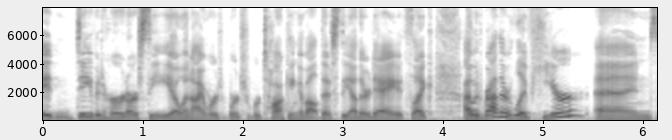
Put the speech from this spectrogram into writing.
it, David Heard, our CEO, and I were, were, were talking about this the other day. It's like I would rather live here and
